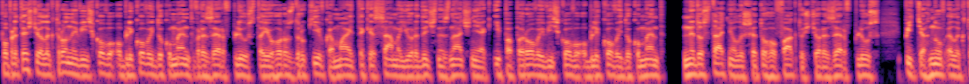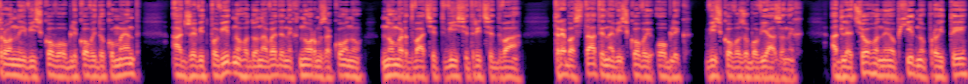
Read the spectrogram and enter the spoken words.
Попри те, що електронний військово-обліковий документ в резерв плюс та його роздруківка мають таке саме юридичне значення, як і паперовий військово-обліковий документ, недостатньо лише того факту, що резерв плюс підтягнув електронний військово-обліковий документ, адже відповідного до наведених норм закону номер 2832 треба стати на військовий облік військовозобов'язаних, а для цього необхідно пройти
